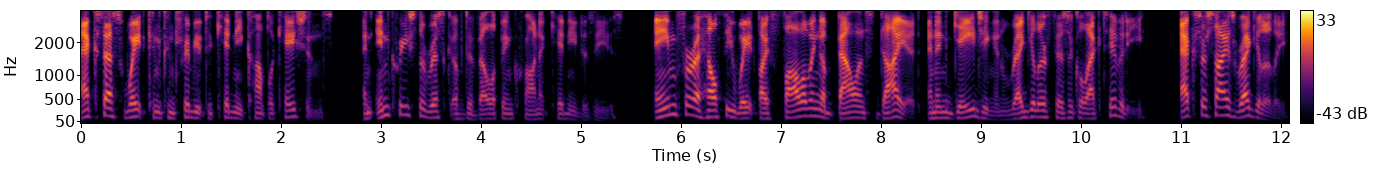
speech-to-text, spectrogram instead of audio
Excess weight can contribute to kidney complications and increase the risk of developing chronic kidney disease. Aim for a healthy weight by following a balanced diet and engaging in regular physical activity. Exercise regularly.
